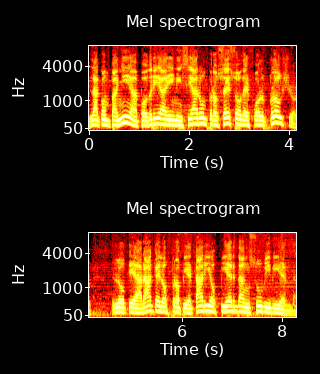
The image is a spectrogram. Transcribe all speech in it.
la compañía podría iniciar un proceso de foreclosure, lo que hará que los propietarios pierdan su vivienda.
